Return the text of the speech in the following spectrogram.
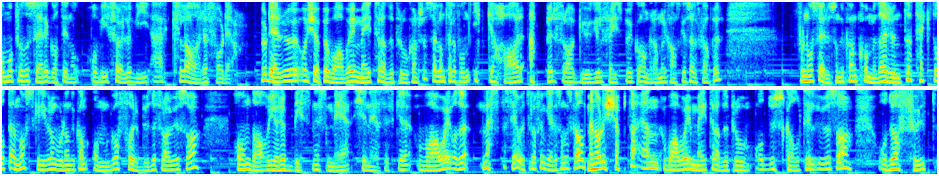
om å produsere godt innhold, og vi føler vi er klare for det. Vurderer du å kjøpe Huawei Mate 30 Pro kanskje, selv om telefonen ikke har apper fra Google, Facebook og andre amerikanske selskaper? For nå ser det ut som du kan komme deg rundt det. Tech.no skriver om hvordan du kan omgå forbudet fra USA om da å gjøre business med kinesiske Huawei, og det meste ser jo ut til å fungere som det skal. Men har du kjøpt deg en Huawei Mate 30 Pro, og du skal til USA, og du har fulgt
